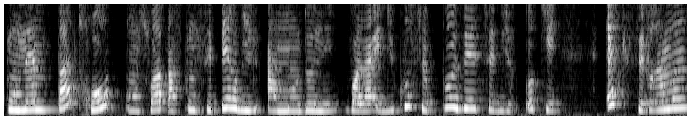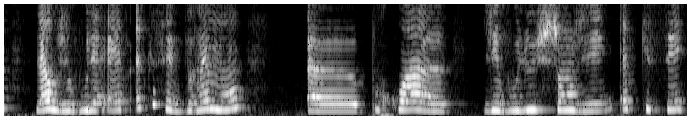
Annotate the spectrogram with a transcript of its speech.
qu'on n'aime pas trop en soi parce qu'on s'est perdu à un moment donné. Voilà, et du coup se poser, se dire, ok, est-ce que c'est vraiment là où je voulais être? Est-ce que c'est vraiment euh, pourquoi euh, j'ai voulu changer? Est-ce que c'est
